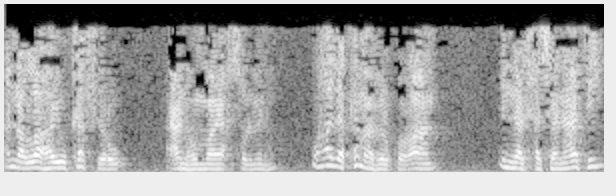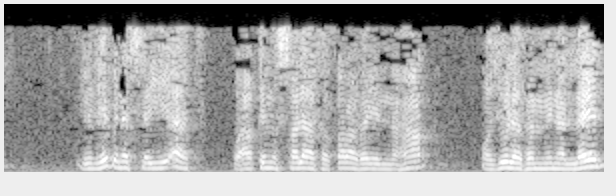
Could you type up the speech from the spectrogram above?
أن الله يكفر عنهم ما يحصل منهم. وهذا كما في القرآن إن الحسنات يذهبن السيئات وأقم الصلاة طرفي النهار وزلفا من الليل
